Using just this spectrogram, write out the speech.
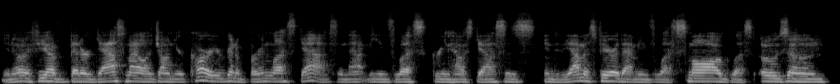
You know, if you have better gas mileage on your car, you're going to burn less gas, and that means less greenhouse gases into the atmosphere. That means less smog, less ozone,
